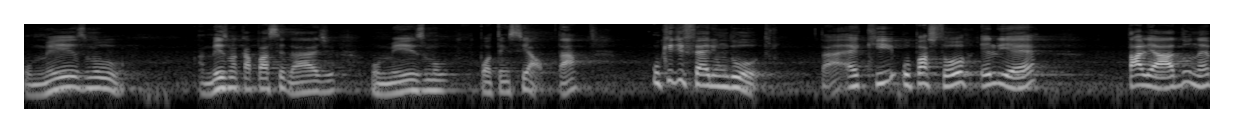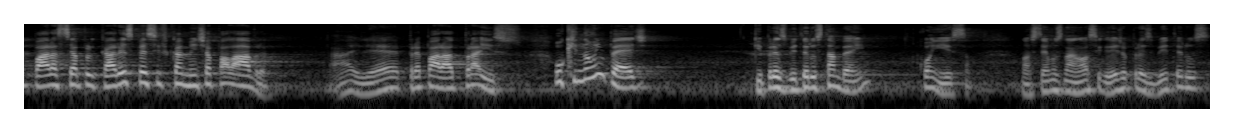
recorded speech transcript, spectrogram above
o mesmo a mesma capacidade, o mesmo potencial, tá? O que difere um do outro, tá? É que o pastor, ele é talhado, né, para se aplicar especificamente a palavra, tá? Ele é preparado para isso. O que não impede que presbíteros também conheçam. Nós temos na nossa igreja presbíteros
